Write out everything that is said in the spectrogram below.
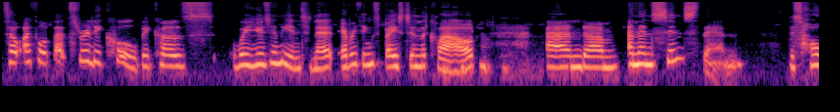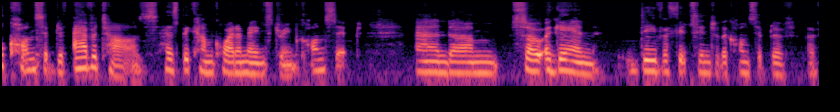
So I thought that's really cool because we're using the internet, everything's based in the cloud. and um, and then since then, this whole concept of avatars has become quite a mainstream concept. And um, so again, DEVA fits into the concept of, of,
